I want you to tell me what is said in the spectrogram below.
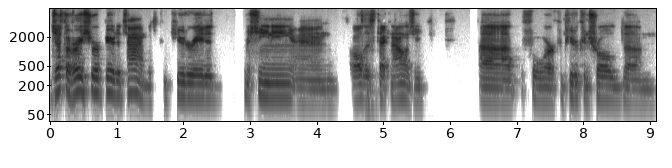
just a very short period of time, with computer aided machining and all this technology uh, for computer controlled um,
